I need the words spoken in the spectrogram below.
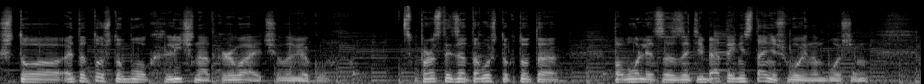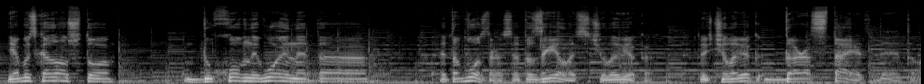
что это то, что Бог лично открывает человеку. Просто из-за того, что кто-то помолится за тебя, ты не станешь воином Божьим. Я бы сказал, что духовный воин это, это возраст, это зрелость человека. То есть человек дорастает до этого.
